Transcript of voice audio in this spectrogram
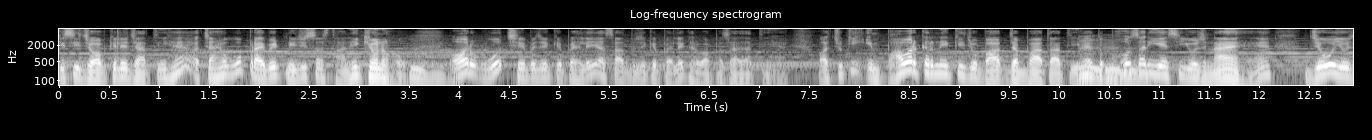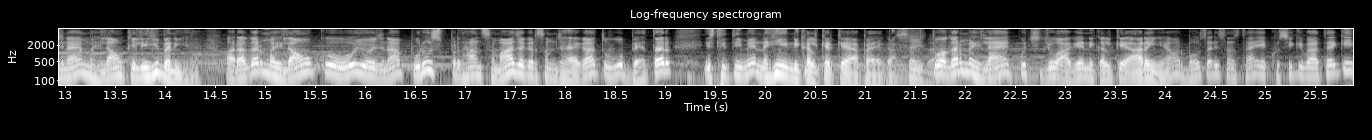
किसी जॉब के लिए जाती हैं और चाहे वो प्राइवेट निजी संस्थान ही क्यों ना हो। हम्म, हम्म। और वो छः बजे के पहले या सात बजे के पहले घर वापस आ जाती हैं। और चूँकि एम्पावर करने की जो बात जब बात आती है तो हम्म, बहुत सारी ऐसी योजनाएँ हैं जो योजनाएँ महिलाओं के लिए ही बनी हैं। और अगर महिलाओं को वो योजना पुरुष प्रधान समाज अगर समझाएगा तो वो बेहतर स्थिति में नहीं निकल करके आ पाएगा। तो अगर महिलाएँ कुछ जो आगे निकल के आ रही हैं और बहुत सारी संस्थाएँ एक खुशी की बात है कि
